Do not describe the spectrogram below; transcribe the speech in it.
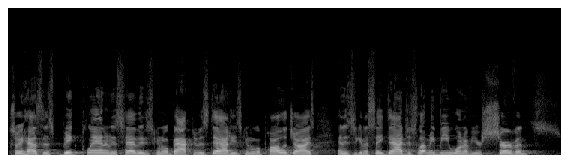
So he has this big plan in his head that he's going to go back to his dad. He's going to apologize. And he's going to say, Dad, just let me be one of your servants.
